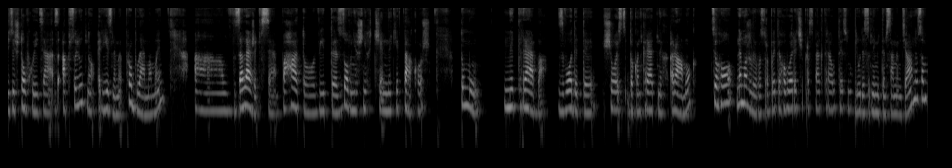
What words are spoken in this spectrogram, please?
зіштовхується з абсолютно різними проблемами. А, залежить все багато від зовнішніх чинників також. Тому не треба зводити щось до конкретних рамок. Цього неможливо зробити, говорячи про спектр аутизму. Люди з одним і тим самим діагнозом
